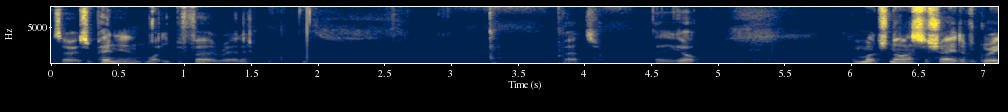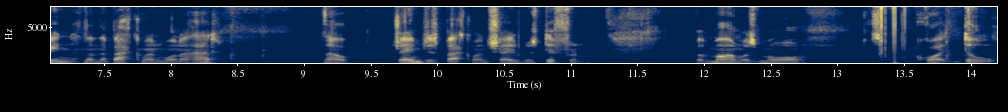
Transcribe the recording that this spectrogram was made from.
So it's opinion what you prefer really. But there you go. A much nicer shade of green than the Bachmann one I had. Now James's Bachmann shade was different, but mine was more quite dull.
